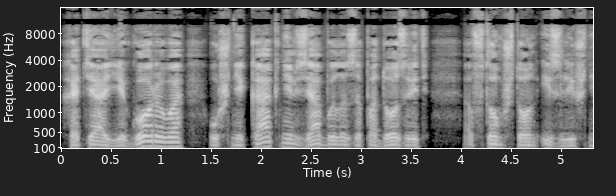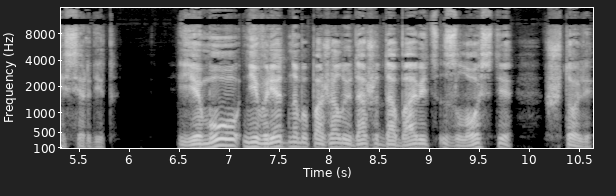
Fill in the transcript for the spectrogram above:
хотя Егорова уж никак нельзя было заподозрить в том, что он излишне сердит. Ему не вредно бы, пожалуй, даже добавить злости, что ли,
